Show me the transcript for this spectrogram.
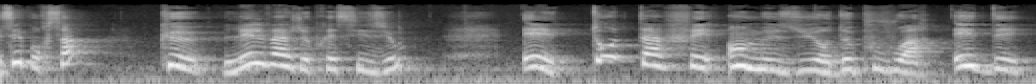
Et c'est pour ça que l'élevage de précision est tout à fait en mesure de pouvoir aider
